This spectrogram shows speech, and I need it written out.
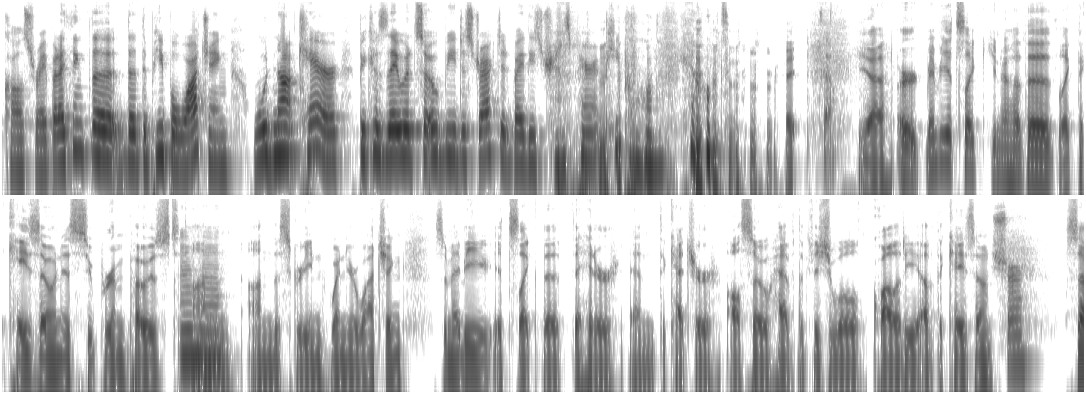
calls right? But i think the that the people watching would not care because they would so be distracted by these transparent people on the field. Right. So. Yeah, or maybe it's like you know how the like the K zone is superimposed Mm-hmm. on on the screen when you're watching. So maybe it's like the the hitter and the catcher also have the visual quality of the K zone. sure So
